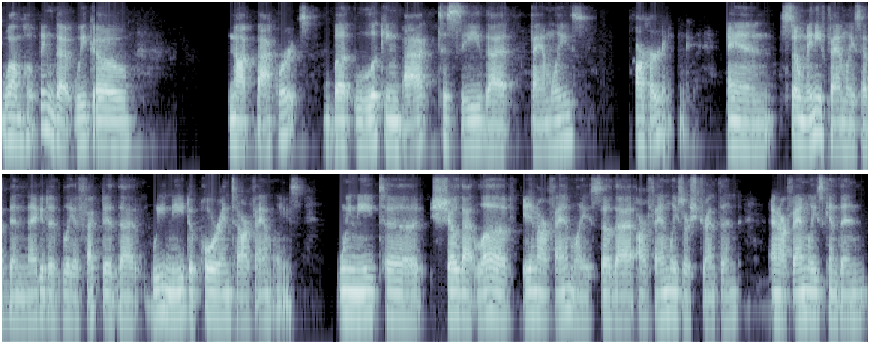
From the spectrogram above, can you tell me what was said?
Well, I'm hoping that we go not backwards, but looking back to see that families are hurting. And so many families have been negatively affected that we need to pour into our families. We need to show that love in our families so that our families are strengthened and our families can then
